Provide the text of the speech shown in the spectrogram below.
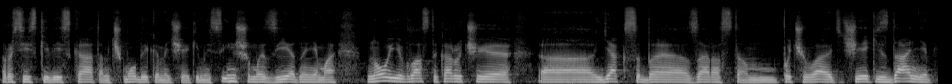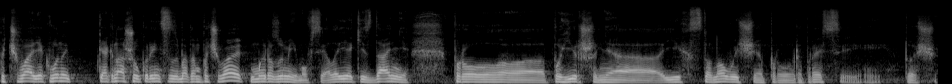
російські війська, там чмобіками чи якимись іншими з'єднаннями. Ну і власне кажучи, е, як себе зараз там почувають, чи якісь дані почувають, як вони. Як наші українці себе там почувають, ми розуміємо всі, але є якісь дані про погіршення їх становища, про репресії тощо.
